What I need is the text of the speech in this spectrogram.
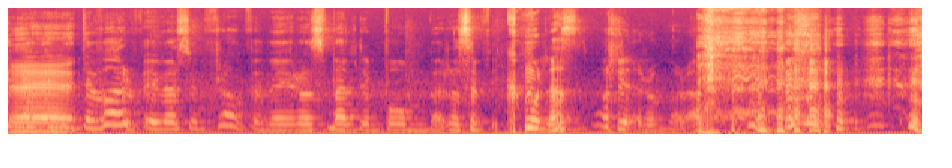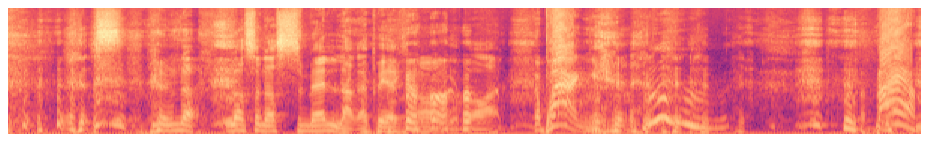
Jag vet Eh, inte varför jag såg framför mig hur de smällde bomber och så fick hon stå där och bara... La såna smällare på Erik Mage bara. Pang! Bam!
